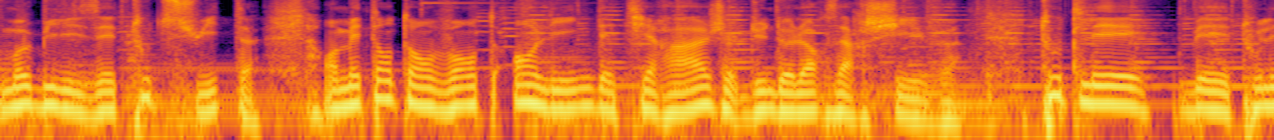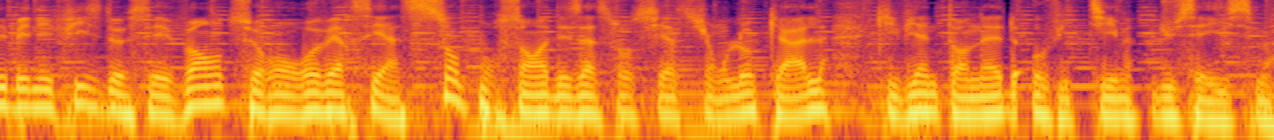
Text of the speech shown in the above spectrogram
mobilisés tout de suite en mettant en vente en ligne des tirages d'une de leurs archives. Toutes les, bé- tous les bénéfices de ces ventes seront reversés à 100% à des associations locales qui viennent en aide aux victimes du séisme.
